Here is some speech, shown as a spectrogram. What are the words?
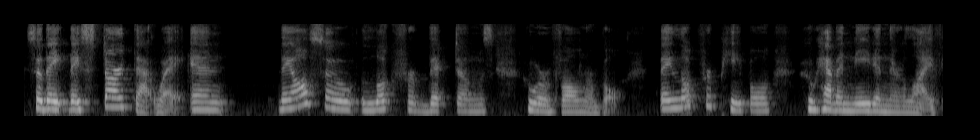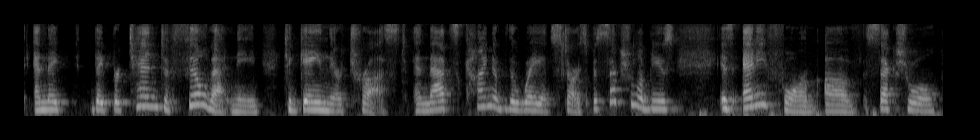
So they, they start that way. And they also look for victims who are vulnerable. They look for people who have a need in their life and they, they pretend to fill that need to gain their trust. And that's kind of the way it starts. But sexual abuse is any form of sexual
